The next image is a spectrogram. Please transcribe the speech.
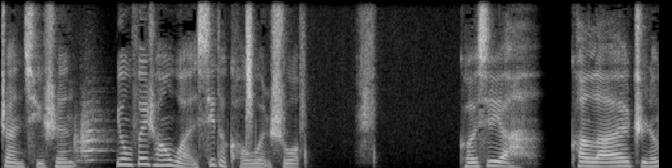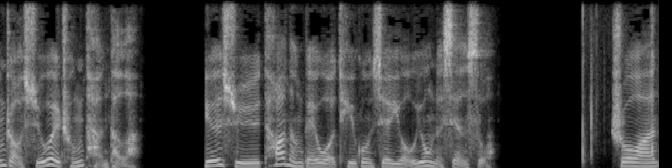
站起身，用非常惋惜的口吻说：“可惜啊，看来只能找徐渭成谈谈了。”也许他能给我提供些有用的线索。说完，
